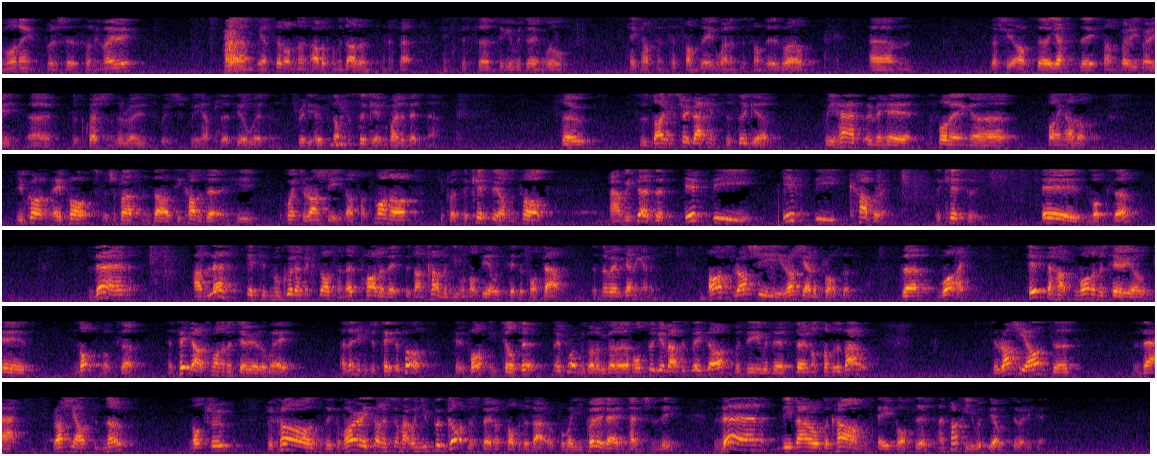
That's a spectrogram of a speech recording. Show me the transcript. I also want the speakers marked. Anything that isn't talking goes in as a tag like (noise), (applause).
Speaker 1: Good morning, Parashah Savimori. Um, we are still on an Aleph and Aleph, and in effect. I think this uh, figure we're doing will take us into Sunday, well into Sunday as well. Um, especially after yesterday, some very, very uh, good questions arose which we have to deal with, and it's really opened up the Sugya quite a bit now. So, so diving straight back into the Sugya, we have over here the following, uh, following halacha. You've got a pot which a person does, he covers it, he, according to Rashi, he does Hatzmono, he puts the kissi on the top, and we said that if the, if the covering, the kissi, is muksa, then unless it is mugula miksos, unless part of it is uncovered, you will not be able to take the pot out. There's no way of getting at it. Ask Rashi, Rashi had a problem. But why? If the Hatzmona material is not muksa, and take the Asmana material away, and then you can just take the pot. Take the pot and you tilt it, no problem. We've got a, we've got a whole sugi about this later on with the with the stone on top of the barrel. So Rashi answered that Rashi answered no, not true, because the Gemara is talking about when you forgot the stone on top of the barrel, but when you put it there intentionally, then the barrel becomes a bosses, and Taka you wouldn't be able to do anything.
